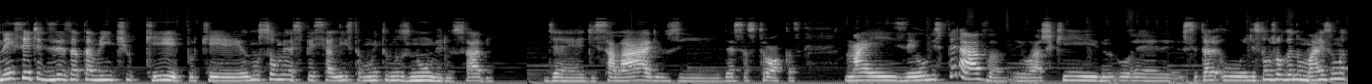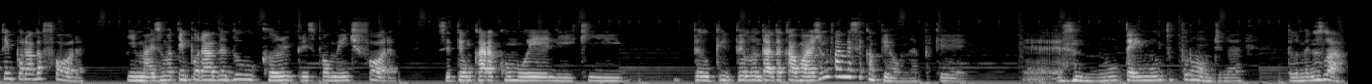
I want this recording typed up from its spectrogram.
nem sei te dizer exatamente o que, porque eu não sou meu especialista muito nos números, sabe? De, de salários e dessas trocas. Mas eu esperava. Eu acho que é, tá, eles estão jogando mais uma temporada fora. E mais uma temporada do Curry, principalmente, fora. Você tem um cara como ele que, pelo, que, pelo andar da carruagem, não vai mais ser campeão, né? Porque é, não tem muito por onde, né? Pelo menos lá.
